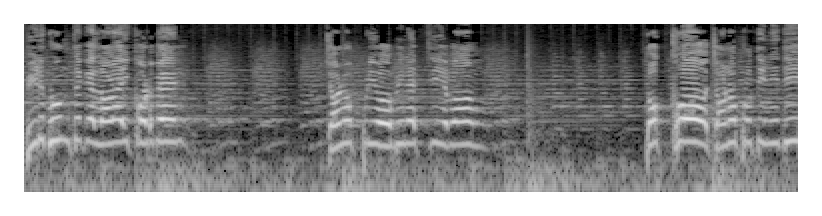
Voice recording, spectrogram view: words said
বীরভূম থেকে লড়াই করবেন জনপ্রিয় অভিনেত্রী এবং দক্ষ জনপ্রতিনিধি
